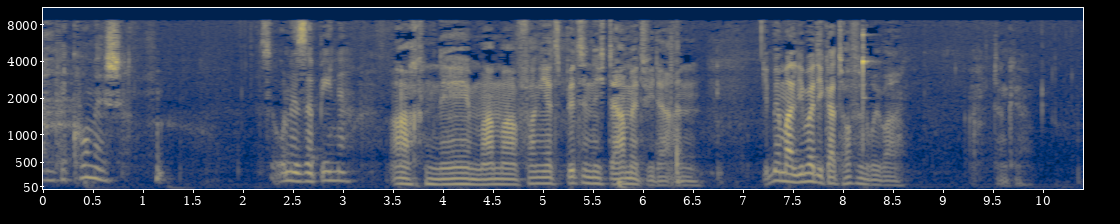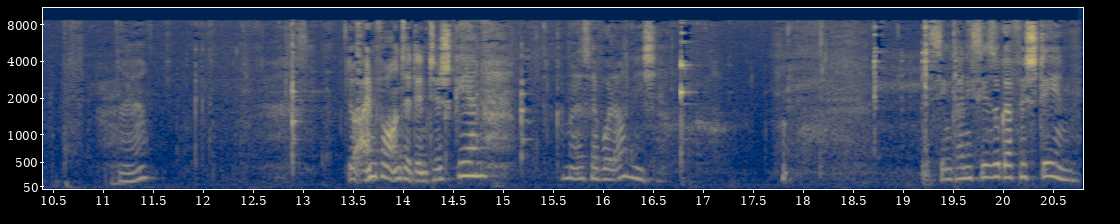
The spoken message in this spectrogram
Irgendwie komisch. So ohne Sabine. Ach nee, Mama, fang jetzt bitte nicht damit wieder an. Gib mir mal lieber die Kartoffeln rüber. Danke. Naja. So einfach unter den Tisch gehen, kann man das ja wohl auch nicht. Deswegen kann ich sie sogar verstehen.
